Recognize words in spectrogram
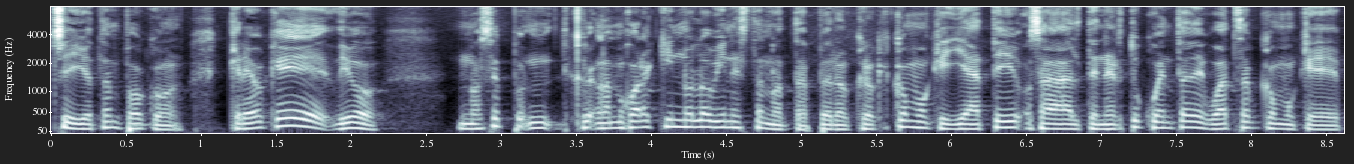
Sí, yo tampoco. Creo que, digo, no sé, a lo mejor aquí no lo vi en esta nota, pero creo que como que ya te, o sea, al tener tu cuenta de WhatsApp, como que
